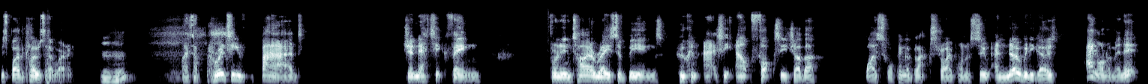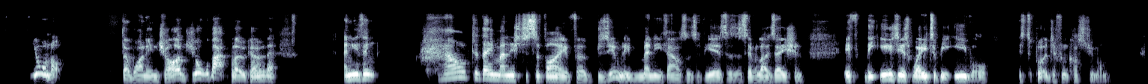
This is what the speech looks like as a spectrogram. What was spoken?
is by the clothes they're wearing. Mm-hmm. It's a pretty bad genetic thing for an entire race of beings who can actually outfox each other by swapping a black stripe on a suit. And nobody goes, hang on a minute, you're not the one in charge, you're that bloke over there. And you think, how do they manage to survive for presumably many thousands of years as a civilization if the easiest way to be evil is to put a different costume on?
